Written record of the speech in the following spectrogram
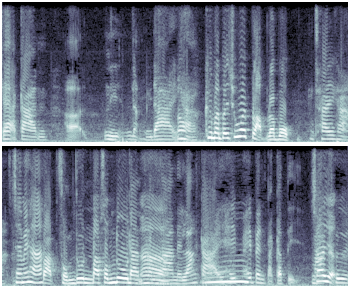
แก้อาการเอ่อ นี้อย่างนี้ได้อ๋อค่ะ คือมันไปช่วยปรับระบบใช่ค่ะ ใช่ไหมคะ ปรับสมดุลปรับสมดุลการอ่าทำงานในร่างกายให้ให้เป็นปกติใช่มากอย่างขึ้น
